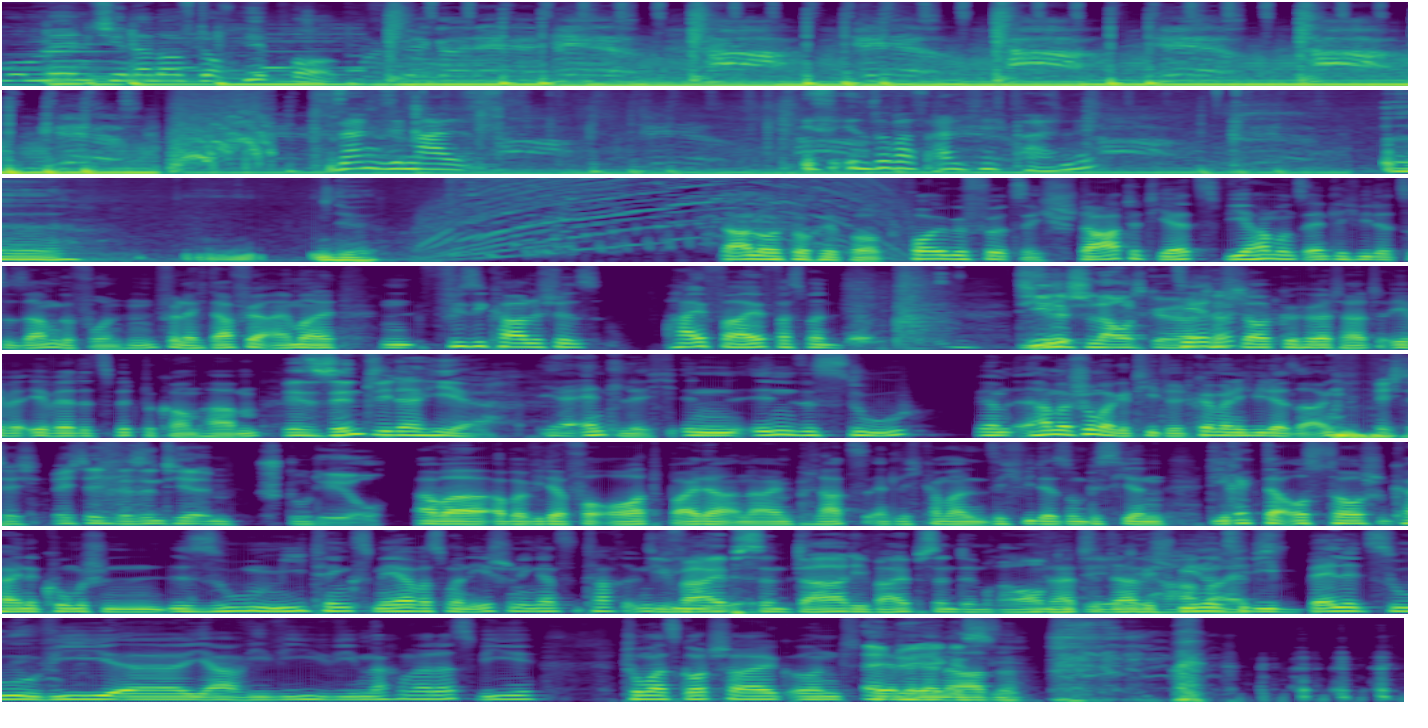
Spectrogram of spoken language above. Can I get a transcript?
Momentchen, da läuft doch Hip-Hop. Sagen Sie mal, ist Ihnen sowas eigentlich nicht peinlich? Äh, nö. Da läuft doch Hip-Hop. Folge 40 startet jetzt. Wir haben uns endlich wieder zusammengefunden. Vielleicht dafür einmal ein physikalisches High Five, was man tierisch laut gehört tierisch hat. laut gehört hat. Ihr, ihr werdet es mitbekommen haben. Wir sind wieder hier. Ja, endlich. In, in the Stew. Wir haben, haben wir schon mal getitelt, können wir nicht wieder sagen. Richtig, richtig. Wir sind hier im Studio. Aber, aber wieder vor Ort, beide an einem Platz. Endlich kann man sich wieder so ein bisschen direkter austauschen. Keine komischen Zoom-Meetings mehr, was man eh schon den ganzen Tag irgendwie. Die Vibes sind da, die Vibes sind im Raum. Vibes sind da. Wir spielen uns hier die Bälle zu, wie, äh, ja, wie, wie, wie machen wir das? Wie Thomas Gottschalk und der Andrew mit der. Nase.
